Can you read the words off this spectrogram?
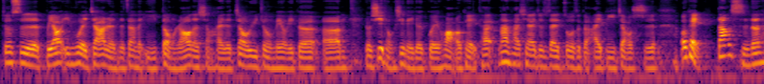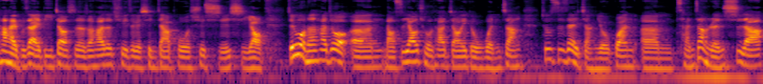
就是不要因为家人的这样的移动，然后呢，小孩的教育就没有一个呃有系统性的一个规划。OK，他那他现在就是在做这个 IB 教师。OK，当时呢，他还不在 IB 教师的时候，他就去这个新加坡去实习哦。结果呢，他就嗯，老师要求他交一个文章，就是在讲有关嗯残障人士啊，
